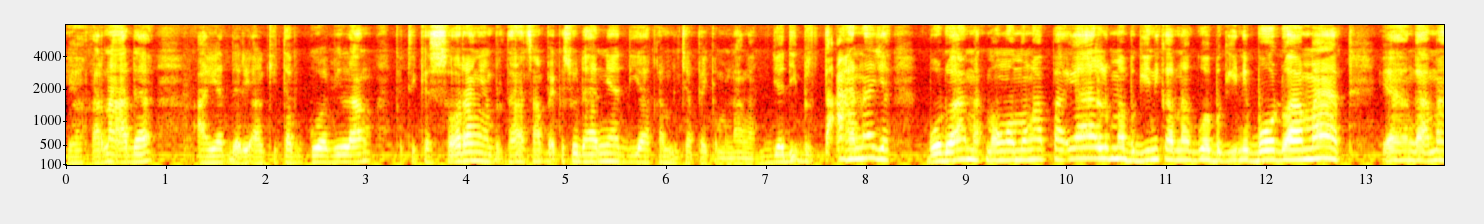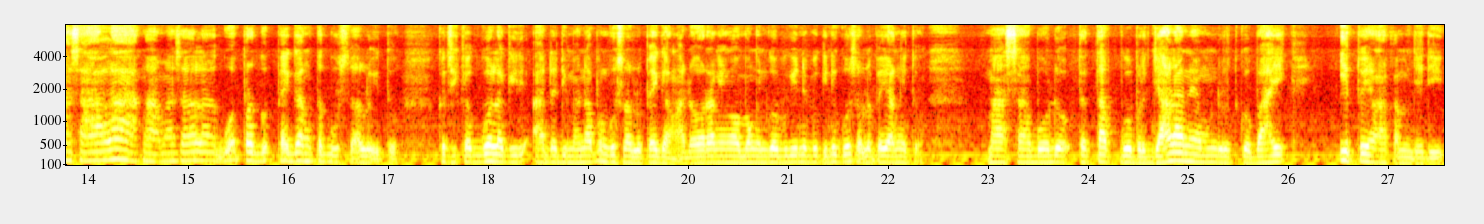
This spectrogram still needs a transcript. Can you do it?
Ya karena ada ayat dari Alkitab gua bilang ketika seseorang yang bertahan sampai kesudahannya dia akan mencapai kemenangan. Jadi bertahan aja. Bodoh amat. Mau ngomong apa? Ya lu mah begini karena gua begini. Bodoh amat. Ya nggak masalah. Nggak masalah. Gue pegang teguh selalu itu. Ketika gue lagi ada di mana pun gue selalu pegang. Ada orang yang ngomongin gue begini begini gue selalu pegang itu masa bodoh tetap gue berjalan yang menurut gue baik itu yang akan menjadi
